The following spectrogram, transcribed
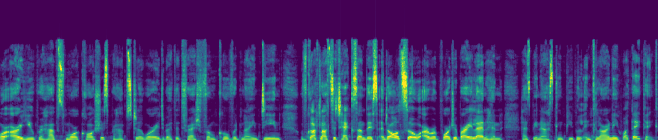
or are you perhaps more cautious, perhaps still worried about the threat from COVID 19? We've got lots of texts on this, and also our reporter Barry Lenihan has been asking people in Killarney what they think.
